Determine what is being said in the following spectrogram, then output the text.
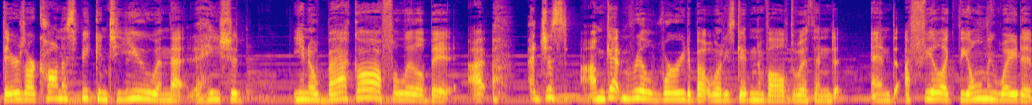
there's Arcana speaking to you and that he should, you know, back off a little bit? I, I just, I'm getting real worried about what he's getting involved with, and and I feel like the only way to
